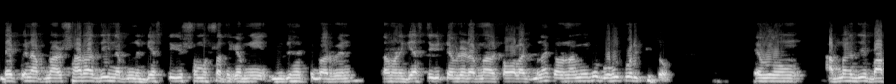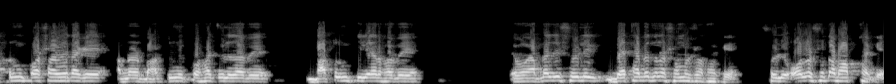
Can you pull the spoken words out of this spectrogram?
দেখবেন আপনার সারা দিন আপনার গ্যাস্ট্রিকের সমস্যা থেকে আপনি দূরে থাকতে পারবেন, তার মানে গ্যাস্ট্রিকের ট্যাবলেট আপনার খাওয়া লাগবে না, কারণ আমি এটা বহু পরীক্ষিত। এবং আপনার যে বাথরুম কষা হয়ে থাকে, আপনার বাথরুমে কষা চলে যাবে বাথরুম ক্লিয়ার হবে এবং আপনার যে শরীরে ব্যথা বেদনার সমস্যা থাকে, শরীরে অলসতা ভাব থাকে,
